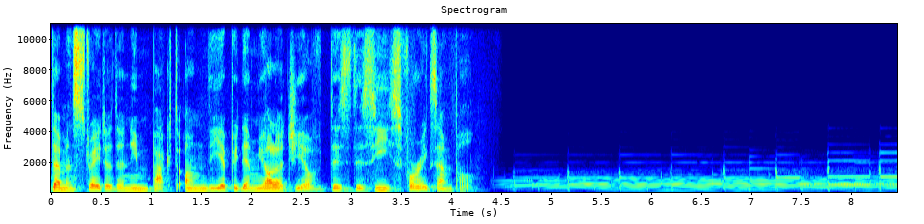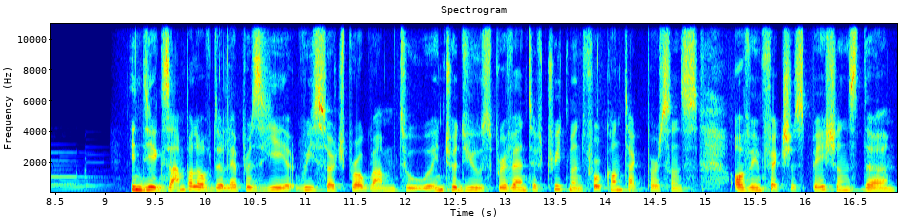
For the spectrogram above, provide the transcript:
demonstrated an impact on the epidemiology of this disease, for example. In the example of the leprosy research program to introduce preventive treatment for contact persons of infectious patients, the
